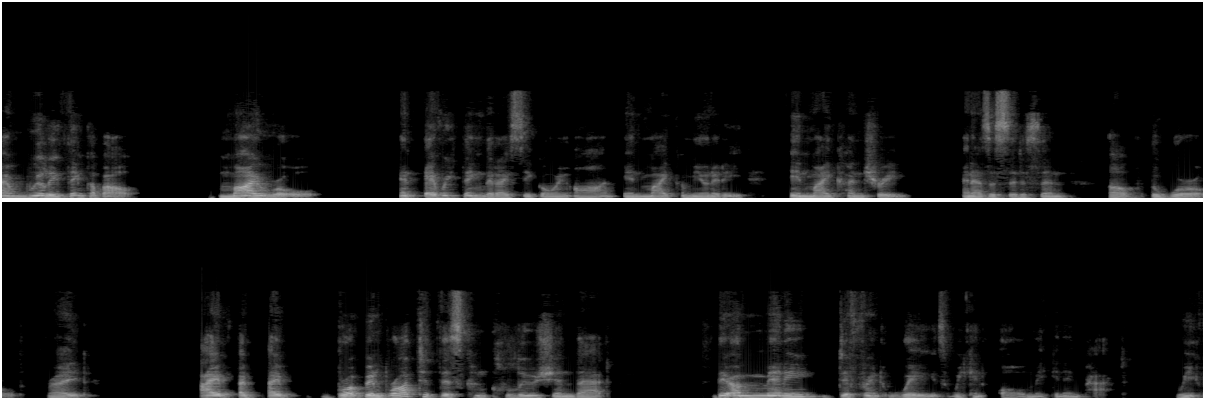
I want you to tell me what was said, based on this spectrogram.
and really think about my role and everything that I see going on in my community in my country and as a citizen of the world, right? I've, I've, I've brought, been brought to this conclusion that there are many different ways we can all make an impact. We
